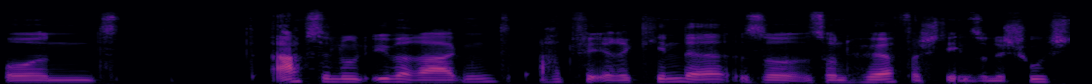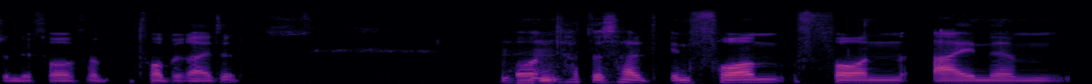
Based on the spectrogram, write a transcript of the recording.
und absolut überragend, hat für ihre Kinder so, so ein Hörverstehen, so eine Schulstunde vor, vorbereitet Mhm. und hat das halt in Form von einem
